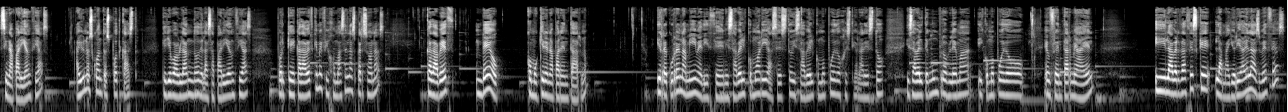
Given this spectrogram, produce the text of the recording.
sin apariencias, hay unos cuantos podcasts que llevo hablando de las apariencias, porque cada vez que me fijo más en las personas, cada vez veo cómo quieren aparentar, ¿no? Y recurren a mí y me dicen, Isabel, ¿cómo harías esto? Isabel, ¿cómo puedo gestionar esto? Isabel, tengo un problema y cómo puedo enfrentarme a él. Y la verdad es que la mayoría de las veces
